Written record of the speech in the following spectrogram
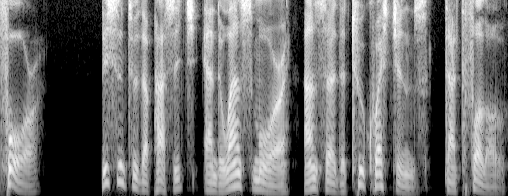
4. Listen to the passage and once more answer the two questions that follow.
